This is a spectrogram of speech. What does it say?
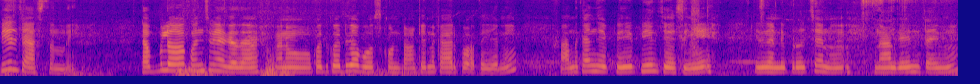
పీల్ చేస్తుంది. టబ్బులో కొంచెమే కదా మనం కొద్ది కొద్దిగా పోసుకుంటాం కింద కారిపోతాయి అని అందుకని చెప్పి పీల్ చేసి ఇదిగండి ఇప్పుడు వచ్చాను నాలుగైంది టైము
